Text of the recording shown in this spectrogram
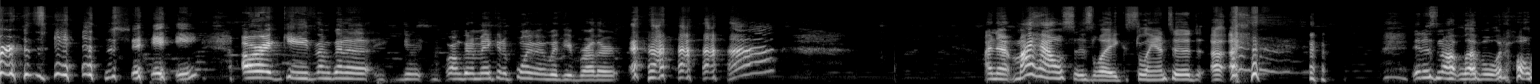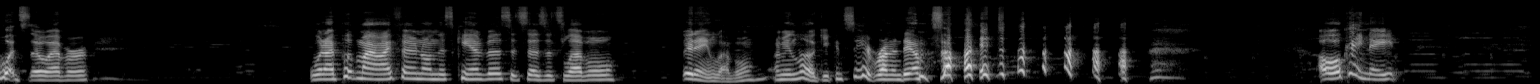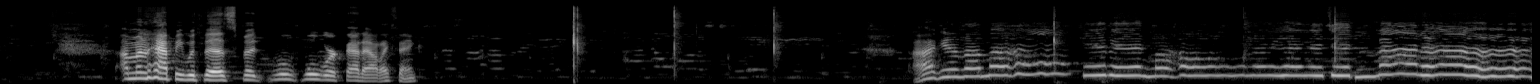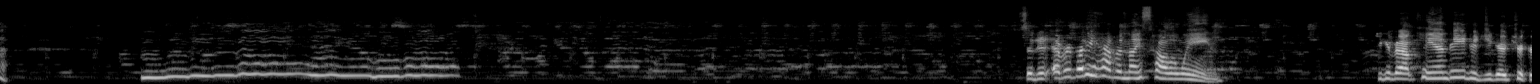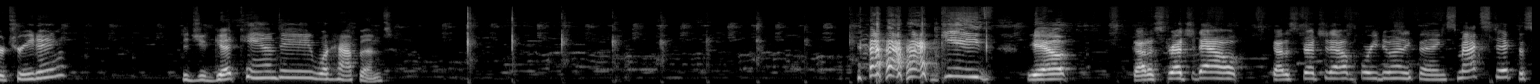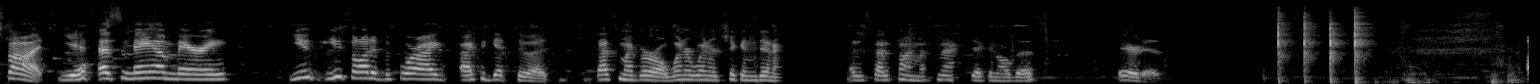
All right, Keith. I'm gonna do. I'm gonna make an appointment with you, brother. I know my house is like slanted. Uh, it is not level at all whatsoever. When I put my iPhone on this canvas, it says it's level. It ain't level. I mean, look, you can see it running down the side. Oh, okay, Nate. I'm unhappy with this, but we'll we'll work that out, I think. I give up my home, give in my home, and it didn't matter. So, did everybody have a nice Halloween? Did you give out candy? Did you go trick or treating? Did you get candy? What happened? Keith. Yep. Got to stretch it out. Got to stretch it out before you do anything. Smack stick the spot. Yes, ma'am, Mary. You you thought it before I I could get to it. That's my girl. Winter winter chicken dinner. I just got to find my smack stick and all this. There it is.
